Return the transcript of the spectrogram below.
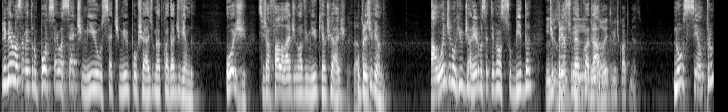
Primeiro lançamento no Porto saiu a 7 mil, 7 mil e poucos reais o metro quadrado de venda. Hoje, você já fala lá de 9.500 reais o preço de venda. Aonde no Rio de Janeiro você teve uma subida Em de 18 preço de metro em quadrado? 18, 24 meses. No centro,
